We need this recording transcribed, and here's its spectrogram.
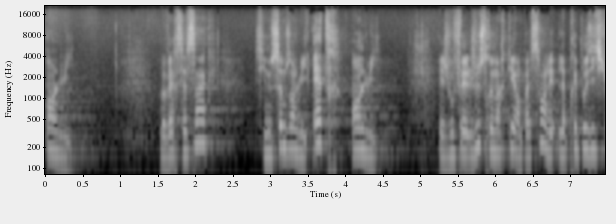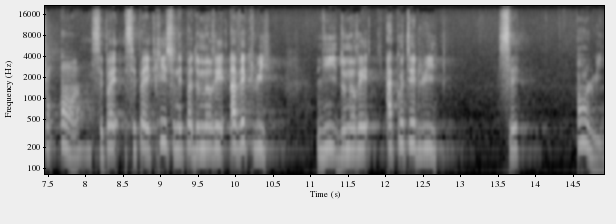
en lui. Au verset 5, si nous sommes en lui, être en lui. Et je vous fais juste remarquer en passant la préposition en. Hein. Ce n'est pas écrit, ce n'est pas demeurer avec lui, ni demeurer à côté de lui, c'est en lui.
